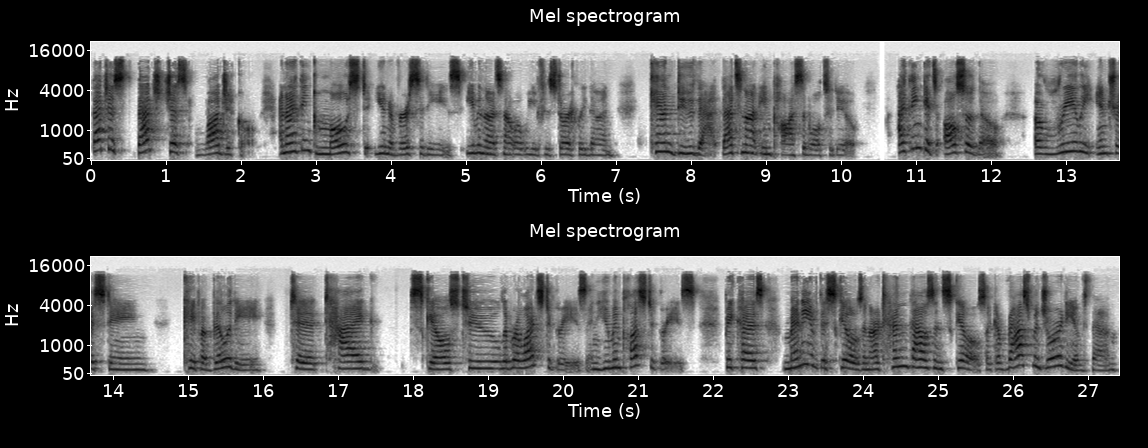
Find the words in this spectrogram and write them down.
That just that's just logical. And i think most universities even though it's not what we've historically done can do that. That's not impossible to do. I think it's also though a really interesting capability to tag skills to liberal arts degrees and human plus degrees because many of the skills in our 10,000 skills, like a vast majority of them,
